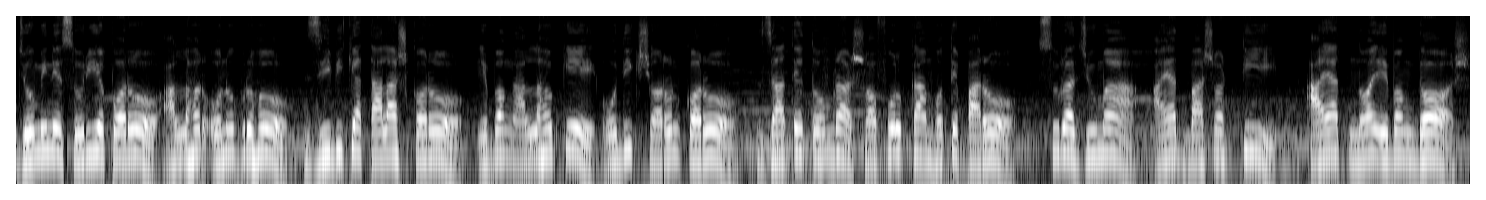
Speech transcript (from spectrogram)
জমিনে ছড়িয়ে পড়ো, আল্লাহর অনুগ্রহ, জীবিকা তালাশ করো এবং আল্লাহকে অধিক স্মরণ করো, যাতে তোমরা সফল কাম হতে পারো। সুরা জুমা, আয়াত বাষট্টি। আয়াত নয় এবং দশ।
